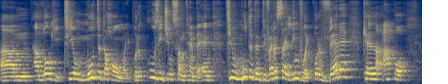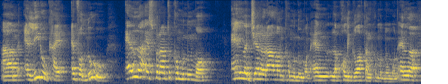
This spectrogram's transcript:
um, allogi tio multe da homoi por uzi ĝin samtempe en tio multe da diversaj lingvoi por vere ke la apo um, eliru kai evoluu el la Esperanto-komunumo en la generalan komunumon, en la poliglotan komunumon, en la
